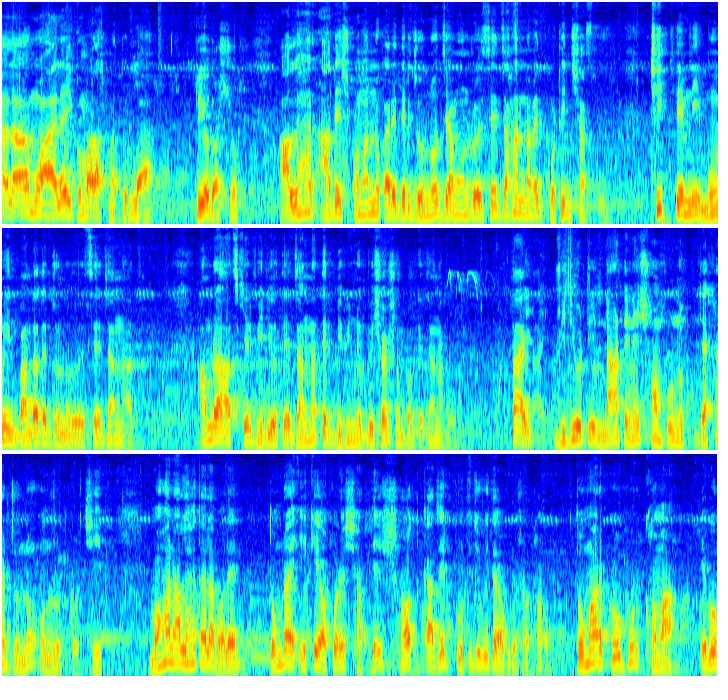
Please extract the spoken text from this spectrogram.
সালামু আলাইকুম রহমতুল্লাহ। প্রিয় দর্শক, আল্লাহর আদেশ অমান্যকারীদের জন্য যেমন রয়েছে জাহান নামের কঠিন শাস্তি, ঠিক তেমনি মুমিন বান্দাদের জন্য রয়েছে জান্নাত। আমরা আজকের ভিডিওতে জান্নাতের বিভিন্ন বিষয় সম্পর্কে জানাব। তাই ভিডিওটি না টেনে সম্পূর্ণ দেখার জন্য অনুরোধ করছি। মহান আল্লাহ তালা বলেন, তোমরা একে অপরের সাথে সৎ কাজের প্রতিযোগিতায় অগ্রসর হও। তোমার প্রভুর ক্ষমা এবং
